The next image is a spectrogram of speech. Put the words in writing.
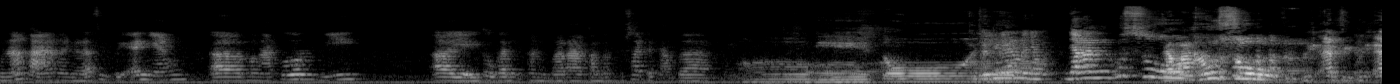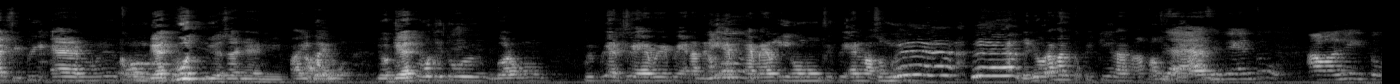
gunakan adalah VPN yang uh, mengatur di uh, yaitu kan antara kantor pusat ke cabang. Oh gitu. Jadi kan jangan rusuh. jangan rusuh. VPN, VPN, VPN. Kaum Deadwood biasanya ini. Pak Ibu. Yo Deadwood itu baru ngomong VPN, VPN, VPN ada di MLI ngomong VPN langsung. Jadi orang kan kepikiran apa Enggak, VPN. VPN tuh awalnya itu.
